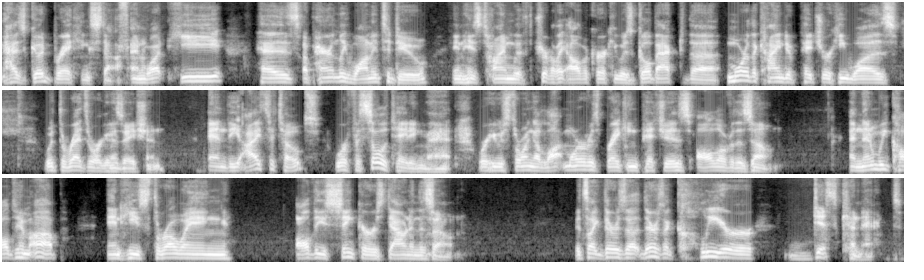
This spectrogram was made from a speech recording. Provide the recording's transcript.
has good breaking stuff. And what he has apparently wanted to do in his time with AAA Albuquerque was go back to the more the kind of pitcher he was with the Reds organization. And the isotopes were facilitating that, where he was throwing a lot more of his breaking pitches all over the zone. And then we called him up and he's throwing all these sinkers down in the zone. It's like there's a there's a clear disconnect.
